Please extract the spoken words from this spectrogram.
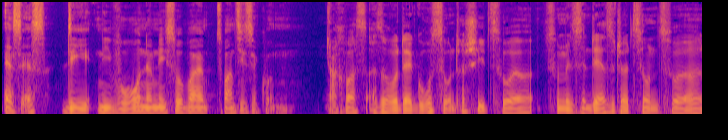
SSD-Niveau, nämlich so bei 20 Sekunden. Ach was, also der große Unterschied zur, zumindest in der Situation zur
